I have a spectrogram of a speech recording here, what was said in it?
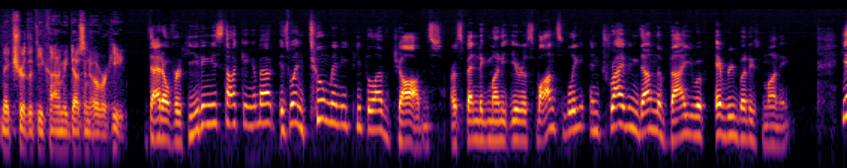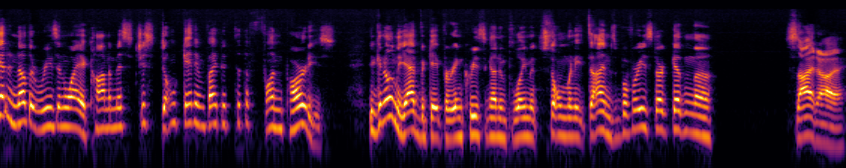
make sure that the economy doesn't overheat. That overheating he's talking about is when too many people have jobs, are spending money irresponsibly, and driving down the value of everybody's money. Yet another reason why economists just don't get invited to the fun parties. You can only advocate for increasing unemployment so many times before you start getting the side eye.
